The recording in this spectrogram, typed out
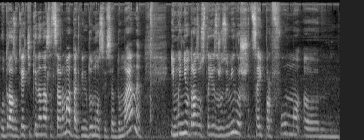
одразу, як тільки нанесла цей аромат, так він доносився до мене. І мені одразу стає зрозуміло, що цей парфум ем,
